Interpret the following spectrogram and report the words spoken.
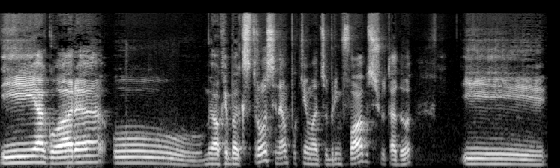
E agora o Milwaukee Bucks trouxe, né, um pouquinho antes o Brim Forbes, chutador, e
